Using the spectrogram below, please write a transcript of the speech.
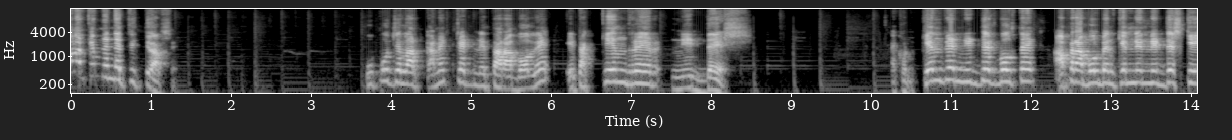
আবার কেমনে নেতৃত্বে আসে? উপজেলার কানেক্টেড নেতারা বলে, এটা কেন্দ্রের নির্দেশ। এখন কেন্দ্রের নির্দেশ বলতে আপনারা বলবেন কেন্দ্রের নির্দেশ কি?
